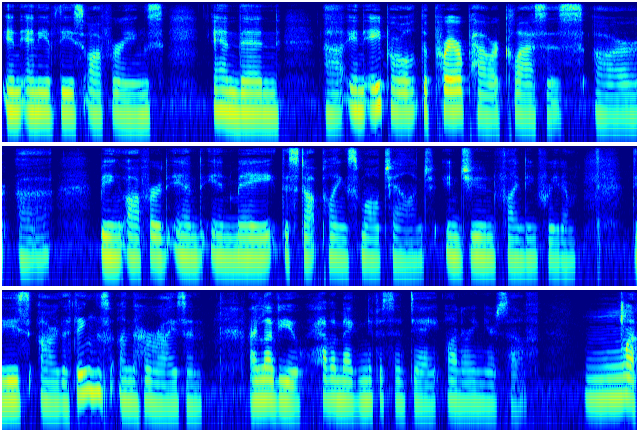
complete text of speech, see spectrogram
in any of these offerings. And then uh, in April, the prayer power classes are uh, being offered, and in May, the Stop Playing Small Challenge. In June, Finding Freedom. These are the things on the horizon. I love you. Have a magnificent day honoring yourself. Mwah.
